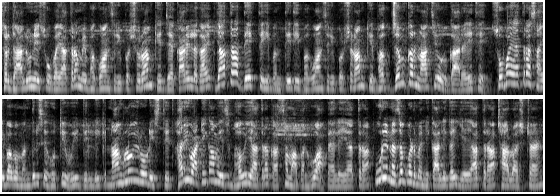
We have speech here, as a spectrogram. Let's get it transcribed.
श्रद्धालु ने शोभा यात्रा में भगवान श्री परशुराम के जयकारे लगाए। यात्रा देखते ही बनती थी। भगवान श्री परशुराम के भक्त जमकर नाचे और गा रहे थे। शोभा यात्रा साईं बाबा मंदिर से होती हुई दिल्ली के नांगलोई रोड स्थित हरी वाटिका में इस भव्य यात्रा का समापन हुआ। पहले यात्रा पूरे नजफगढ़ में निकाली गई ये यात्रा छावला स्टैंड,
